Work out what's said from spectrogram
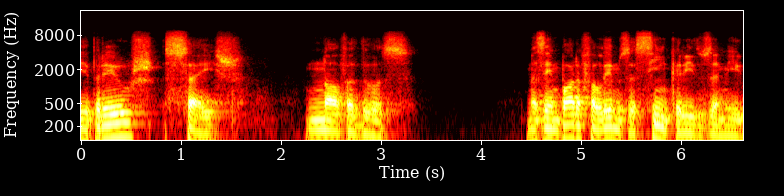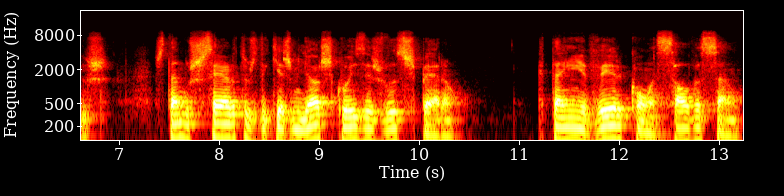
Hebreus 6, 9 a 12 Mas, embora falemos assim, queridos amigos, estamos certos de que as melhores coisas vos esperam, que têm a ver com a salvação.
